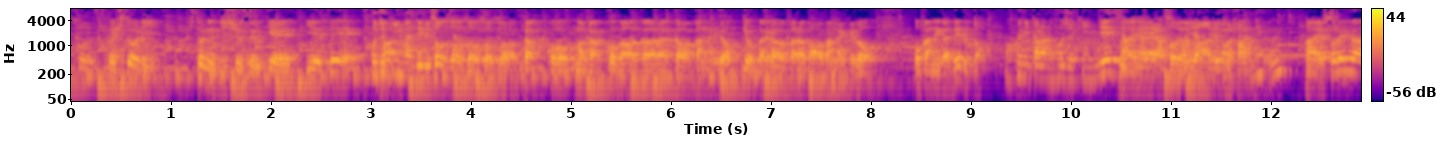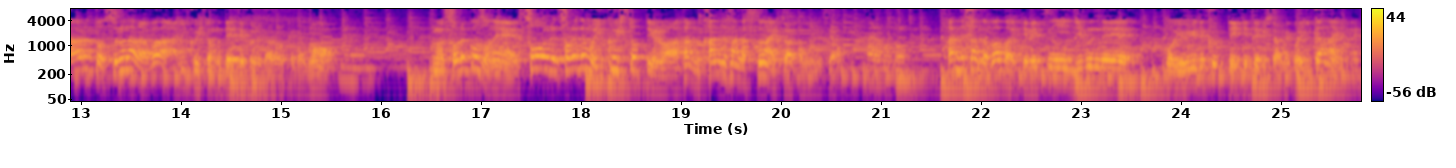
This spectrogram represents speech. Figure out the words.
うん、そうですね。で一人一人の実習生受け入れて補助金が出るまあそう。そうそうそうそう。学校まあ学校側からかわかんないよ。業界側からかわかんないけどお金が出ると。まあ国からの補助金でそはいれではい。そういうのもあるかもしれないけどね。はい。それがあるとするならば行く人も出てくるだろうけどもまあそれこそねそれそれでも行く人っていうのは多分患者さんが少ない人だと思うんですようんなるほど、患者さんがバカいて別に自分でこう余裕で食っていけてる人はねこれ行かないよね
